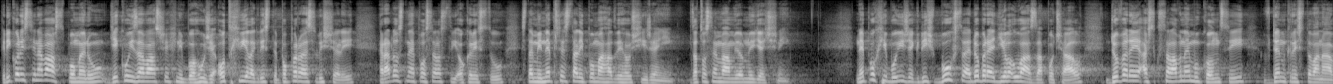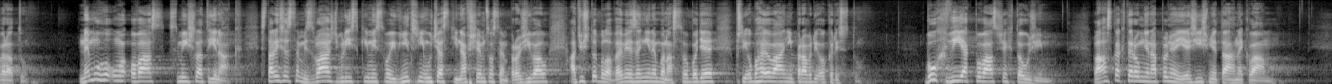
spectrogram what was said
Kdykoliv si na vás vzpomenu, děkuji za vás všechny Bohu, že od chvíle, kdy jste poprvé slyšeli radostné poselství o Kristu, jste mi nepřestali pomáhat v jeho šíření. Za to jsem vám velmi vděčný. Nepochybuji, že když Bůh své dobré dílo u vás započal, dovede je až k slavnému konci v den Kristova návratu. Nemohu o vás smýšlet jinak. Stali se se mi zvlášť blízkými svojí vnitřní účastí na všem, co jsem prožíval, ať už to bylo ve vězení nebo na svobodě, při obhajování pravdy o Kristu. Bůh ví, jak po vás všech toužím. Láska, kterou mě naplňuje Ježíš, mě táhne k vám.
